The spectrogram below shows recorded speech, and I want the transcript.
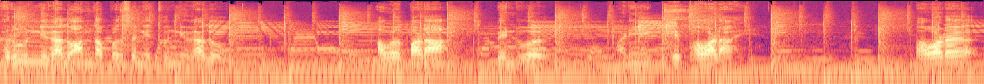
घरून निघालो आमदा पळसण येथून निघालो. आवळपाडा बेंडवळ आणि हे भवाडा आहे. भवाडं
